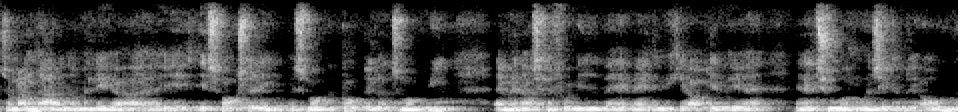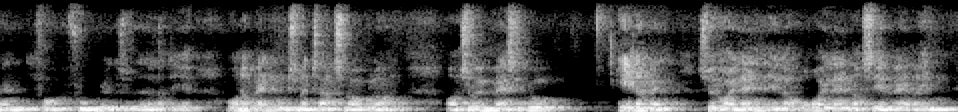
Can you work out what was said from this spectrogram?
som mange har, når man ligger et, et smukt sted, en smuk bugt eller en smuk vi, at man også kan få at vide, hvad, hvad er det, vi kan opleve her af natur, uanset om det er oven vandet i form af fugle eller så videre, eller det er under vandet, hvis man tager en snorkel og en, og en svømmemaske på, eller man svømmer i land eller roer i land og ser, hvad er derinde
